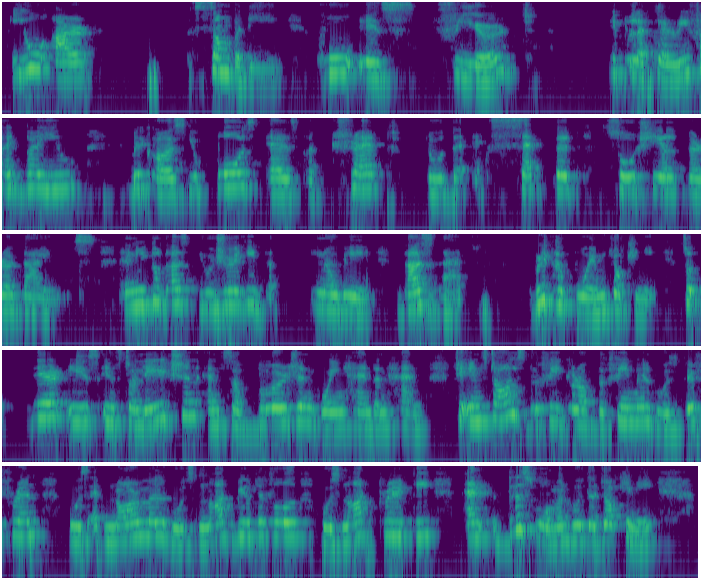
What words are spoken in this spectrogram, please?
you are somebody who is feared, people are terrified by you because you pose as a threat to the accepted social paradigms. And Nitoo Das usually, in a way, does that with her poem Jokini. So there is installation and subversion going hand in hand. She installs the figure of the female who is different, who is abnormal, who is not beautiful, who is not pretty. And this woman, who is the Jokini,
